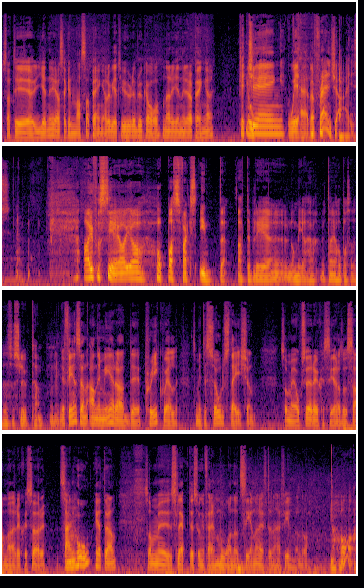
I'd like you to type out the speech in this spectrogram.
Så att det genererar säkert massa pengar och vet ju hur det brukar vara när det genererar pengar. Ka-ching! We have a franchise! Ja, vi får se. Jag, jag hoppas faktiskt inte att det blir eh, något mer här. Utan jag hoppas att det är så slut här. Det finns en animerad eh, prequel som heter Soul Station. Som är också regisserad av samma regissör. Sang Ho heter han. Som eh, släpptes ungefär en månad senare efter den här filmen då. Jaha.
